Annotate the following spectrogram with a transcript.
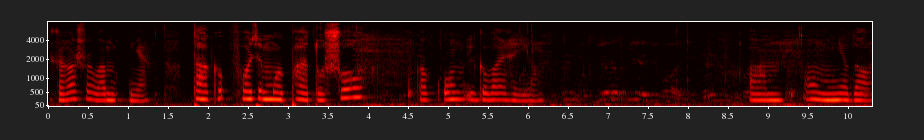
и хорошего вам дня. Так, вроде мой брат ушел, как он и говорил. Um, он мне дал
